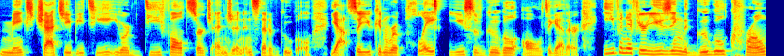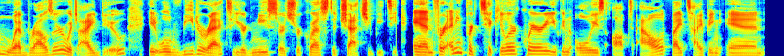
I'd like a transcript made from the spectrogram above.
makes ChatGPT your default search engine instead of Google. Yeah, so you can replace use of Google altogether. Even if you're using the Google Chrome web browser, which I do, it will redirect your new search request to ChatGPT. And for any particular query, you can always opt out by typing in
